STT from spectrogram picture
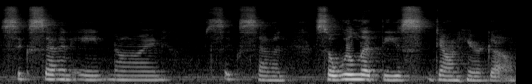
six seven eight nine six seven. So we'll let these down here go.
